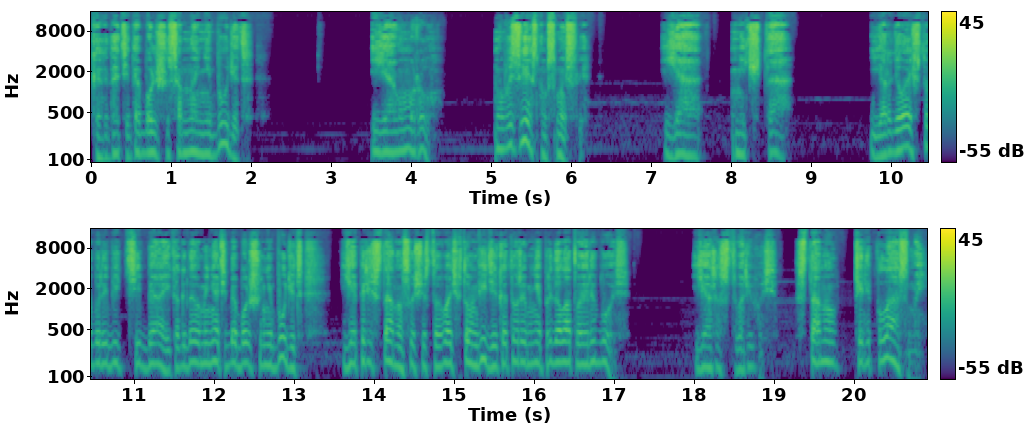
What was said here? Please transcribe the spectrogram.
Когда тебя больше со мной не будет, я умру. Ну, в известном смысле. Я мечта. Я родилась, чтобы любить тебя, и когда у меня тебя больше не будет, я перестану существовать в том виде, который мне придала твоя любовь. Я растворюсь, стану телеплазмой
